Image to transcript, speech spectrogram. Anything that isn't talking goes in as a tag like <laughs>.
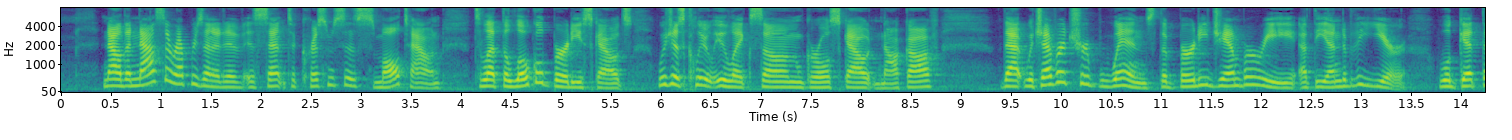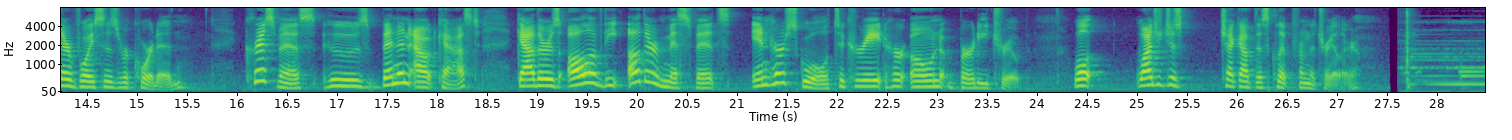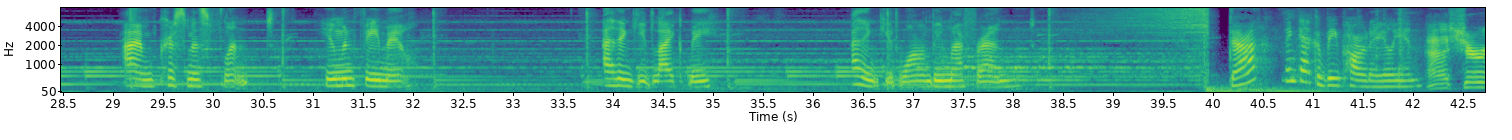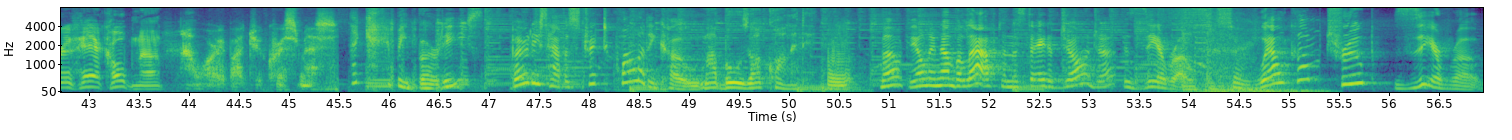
Now, the NASA representative is sent to Christmas's small town to let the local birdie scouts, which is clearly like some Girl Scout knockoff, that whichever troop wins the birdie jamboree at the end of the year will get their voices recorded. Christmas, who's been an outcast, gathers all of the other misfits in her school to create her own birdie troop. Well, why don't you just check out this clip from the trailer? I'm Christmas Flint, human female. I think you'd like me. I think you'd want to be my friend. Dad, I think I could be part alien. I sure as heck hope not. I worry about your Christmas. That can't be birdies. Birdies have a strict quality code. My booze are quality. Well, the only number left in the state of Georgia is zero. So welcome, Troop Zero.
